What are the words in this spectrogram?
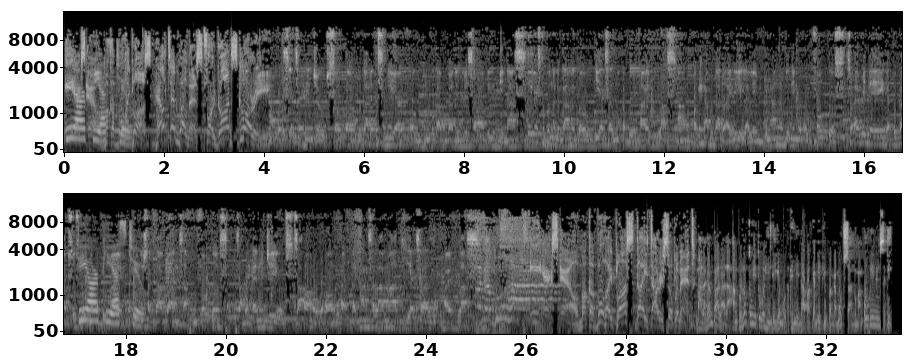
DRPS2. Makabuhay Plus, Health and Wellness for God's Glory. si Attorney George Soto. Bugado ko sa New York o mga abogado dito sa Pilipinas. Two years na po nagagamit o EXL Makabuhay Plus. Ang paging abogado ay dili lalim. Kinahanglan din mo og focus. So every day, gato capsules ko DRPS2. Ito siya tabang sa akong focus, sa akong energy, o sa akong overall health. Daghang salamat, EXL Makabuhay Plus. EXL Makabuhay Plus Dietary Supplement. Mahalagang paalala, ang produktong ito ay hindi gamot at hindi dapat gamitin paggamot sa anumang uri ng sakit.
